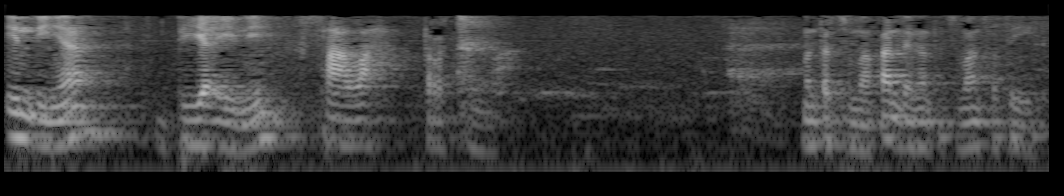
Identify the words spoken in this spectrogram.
Intinya dia ini salah terjemah. Menerjemahkan dengan terjemahan seperti itu.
